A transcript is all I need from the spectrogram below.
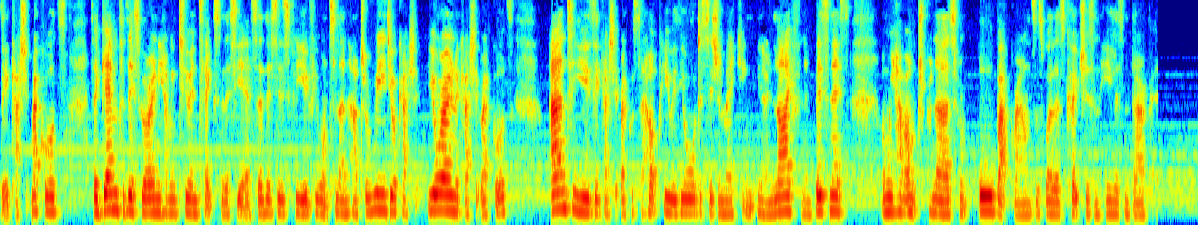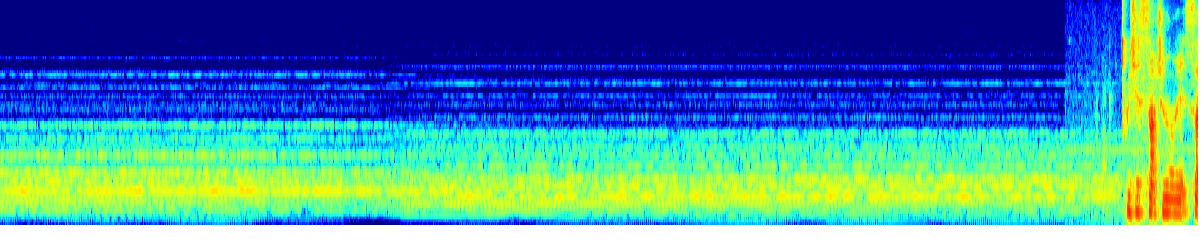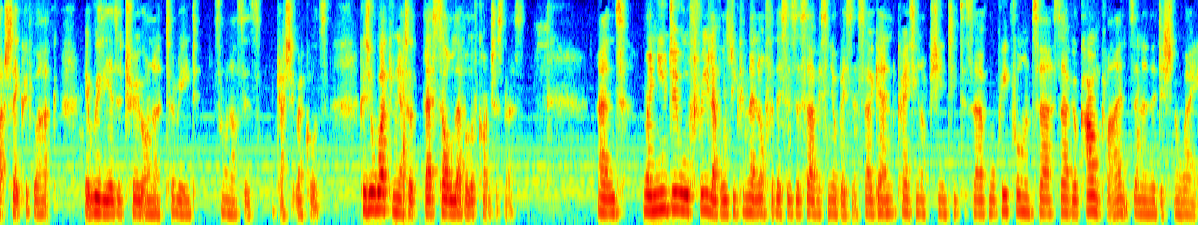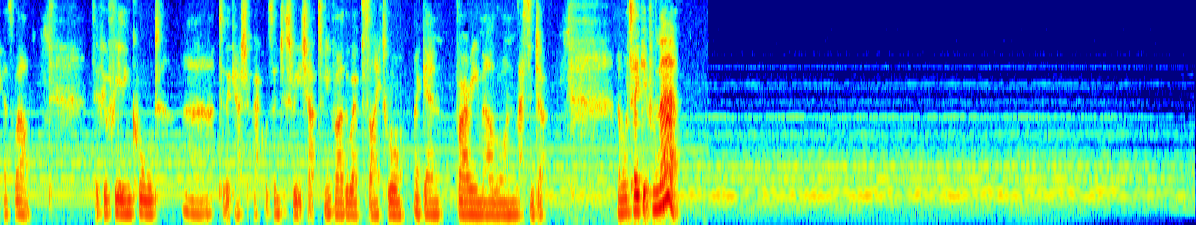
the Akashic Records. So again, for this, we're only having two intakes for this year. So this is for you if you want to learn how to read your Akashic, your own Akashic Records, and to use the Akashic Records to help you with your decision making, you know, in life and in business. And we have entrepreneurs from all backgrounds, as well as coaches and healers and therapists. Which is such an honor. It's such sacred work. It really is a true honor to read someone else's Akashic records because you're working at a, their soul level of consciousness. And when you do all three levels, you can then offer this as a service in your business. So, again, creating an opportunity to serve more people and to serve your current clients in an additional way as well. So, if you're feeling called uh, to the Akashic Records, then just reach out to me via the website or again via email or on Messenger. And we'll take it from there.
